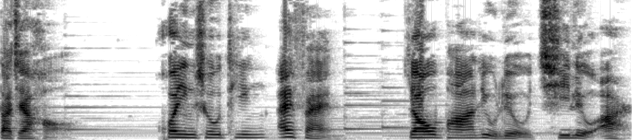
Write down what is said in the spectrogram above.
大家好，欢迎收听 FM 幺八六六七六二。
